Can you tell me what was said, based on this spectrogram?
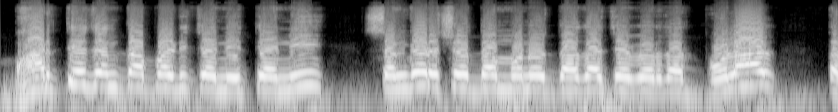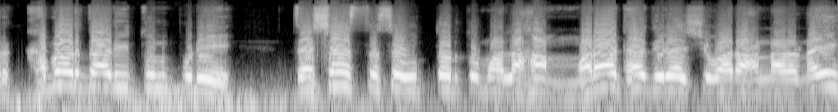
भारतीय जनता पार्टीच्या नेत्यांनी संघर्षोद्धा मनोज दादाच्या विरोधात बोलाल तर खबरदार इथून पुढे. जशाच तसं उत्तर तुम्हाला हा मराठा दिल्याशिवाय राहणार नाही.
